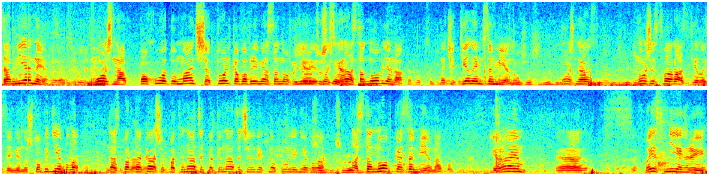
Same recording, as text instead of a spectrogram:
Замены можно по ходу матча только во время остановки игры. То есть игра остановлена, значит делаем замену. Можно множество раз делать замену, чтобы не было на Спартака, чтобы по 12, по 13 человек на поле не было. Остановка, замена. Играем э, без вне игры.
